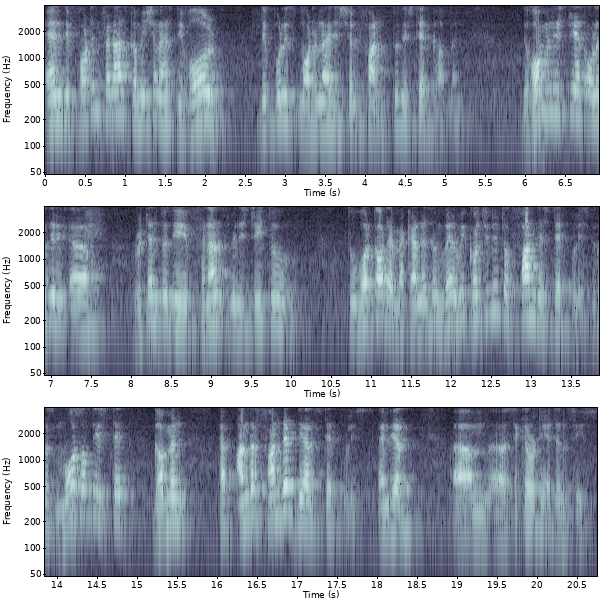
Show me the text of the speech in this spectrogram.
And the 14 Finance Commission has devolved the police modernization fund to the state government. The Home Ministry has already uh, written to the Finance Ministry to, to work out a mechanism where we continue to fund the state police because most of the state government have underfunded their state police and their um, uh, security agencies.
